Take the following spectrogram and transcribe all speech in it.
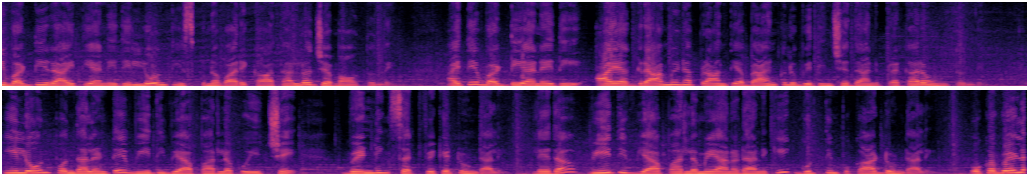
ఈ వడ్డీ రాయితీ అనేది లోన్ తీసుకున్న వారి ఖాతాల్లో జమ అవుతుంది. అయితే వడ్డీ అనేది ఆయా గ్రామీణ ప్రాంతీయ బ్యాంకులు విధించే దాని ప్రకారం ఉంటుంది. ఈ లోన్ పొందాలంటే వీధి వ్యాపారులకు ఇచ్చే వెండింగ్ సర్టిఫికెట్ ఉండాలి లేదా వీధి వ్యాపారులమే అనడానికి గుర్తింపు కార్డు ఉండాలి. ఒకవేళ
